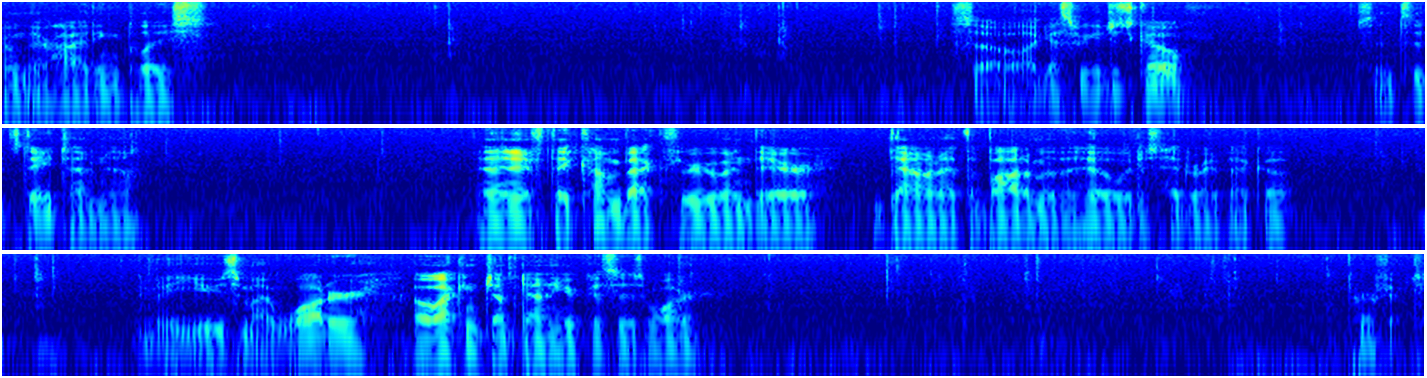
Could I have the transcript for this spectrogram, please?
from their hiding place. So I guess we could just go. Since it's daytime now. And then if they come back through and they're down at the bottom of the hill, we just head right back up. I'm gonna use my water. Oh, I can jump down here because there's water. Perfect.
